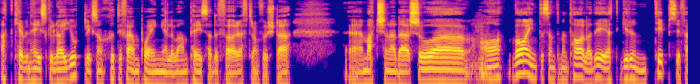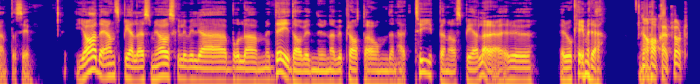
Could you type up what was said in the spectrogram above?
att Kevin Hayes skulle ha gjort liksom 75 poäng eller vad han paceade för efter de första eh, matcherna där. Så eh, ja, var inte sentimentala. Det är ett grundtips i fantasy. Jag hade en spelare som jag skulle vilja bolla med dig David nu när vi pratar om den här typen av spelare. Är du, är du okej okay med det? Ja, självklart.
